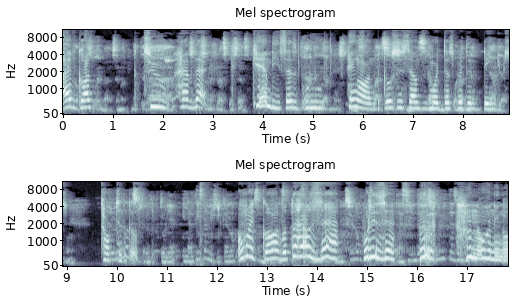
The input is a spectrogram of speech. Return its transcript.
I've got to have that candy, says Gulu. Hang on, the ghostly sounds is more desperate than dangerous talk to the ghost. Oh my god, what the hell is that? What is that? Ah, no, honey, no.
